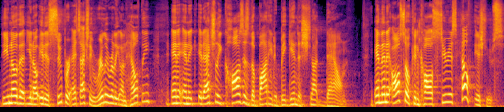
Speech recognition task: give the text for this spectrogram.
do you know that, you know, it is super, it's actually really, really unhealthy, and, and it, it actually causes the body to begin to shut down. And then it also can cause serious health issues.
